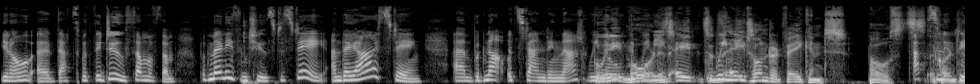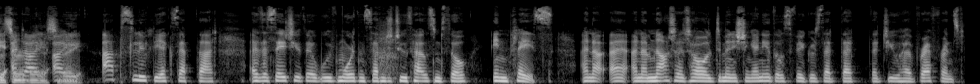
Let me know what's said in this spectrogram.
you know uh, that's what they do. Some of them, but many of them choose to stay, and they are staying. Um, but notwithstanding that, we we need more. we need There's, eight, so there's need 800 vacant posts according to the Absolutely, and I, yesterday. I absolutely accept that. As I say to you, though, we've more than seventy-two thousand though in place, and I, and I'm not at all diminishing any of those figures that that that you have referenced.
